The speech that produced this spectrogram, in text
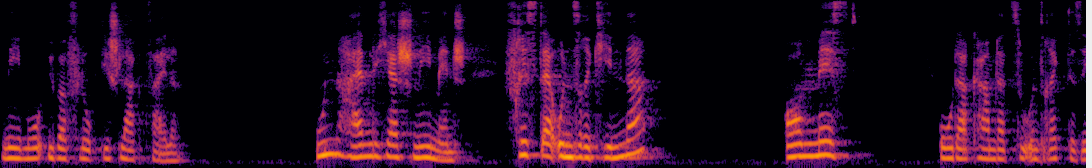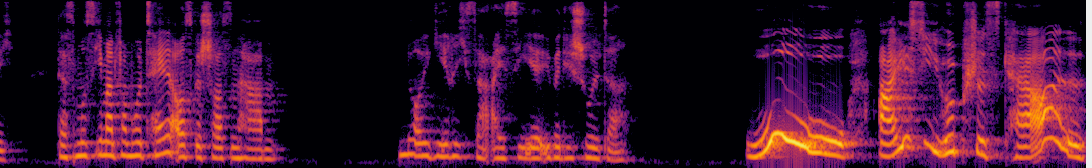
Nemo überflog die Schlagzeile. Unheimlicher Schneemensch. Frisst er unsere Kinder? Oh Mist. Oda kam dazu und reckte sich. Das muss jemand vom Hotel ausgeschossen haben. Neugierig sah Icy ihr über die Schulter. Oh, Icy, hübsches Kerl,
